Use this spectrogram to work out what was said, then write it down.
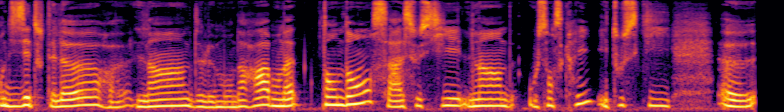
On disait tout à l'heure euh, l'Inde, le monde arabe. On a tendance à associer l'Inde au sanskrit et tout ce qui euh,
